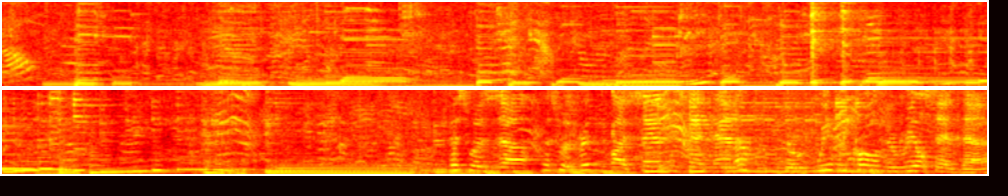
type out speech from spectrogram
No? This was uh, this was written by Sandy Santana. The, we, we call him the real Santana.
